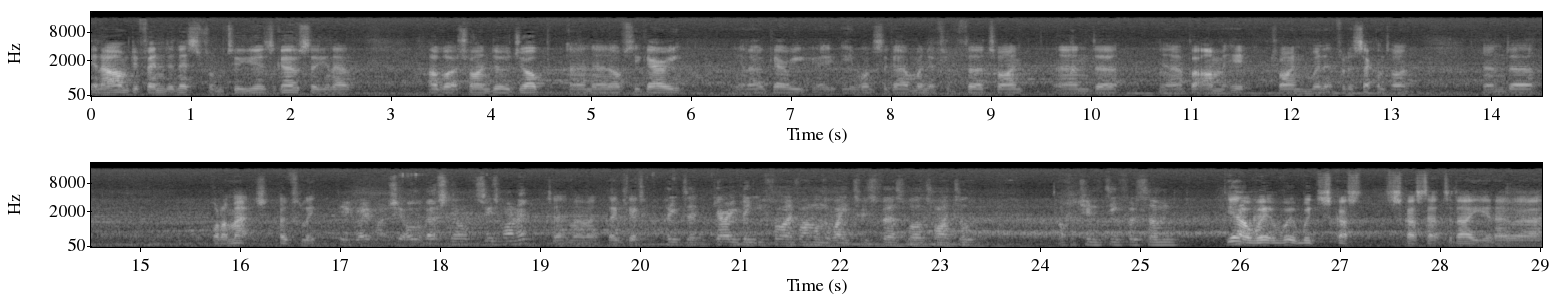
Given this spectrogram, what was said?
you know, I'm defending this from two years ago, so you know, I've got to try and do a job. And then obviously Gary, you know, Gary, he- he wants to go and win it for the third time, and uh, you know, but I'm here trying to and win it for the second time, and uh, what a match, hopefully. Be a great match. All the best. No, see you tomorrow night. So, man, thank you. Peter, Gary beat you 5 1 on the way to his first world title. Opportunity for some. Yeah, we, we, we discussed discussed that today. You know, uh,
